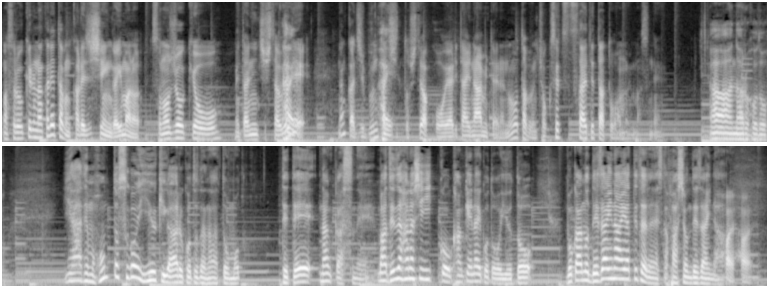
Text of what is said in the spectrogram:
まあ、それを受ける中で多分彼自身が今のその状況をメタ認知した上で、はい。なんか自分たちとしてはこうやりたいなみたいなのを多分直接伝えてたとは思いますね。ああなるほど。いやーでも本当すごい勇気があることだなと思っててなんかっすね。まあ全然話一個関係ないことを言うと僕あのデザイナーやってたじゃないですか。ファッションデザイナー、はいはい。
